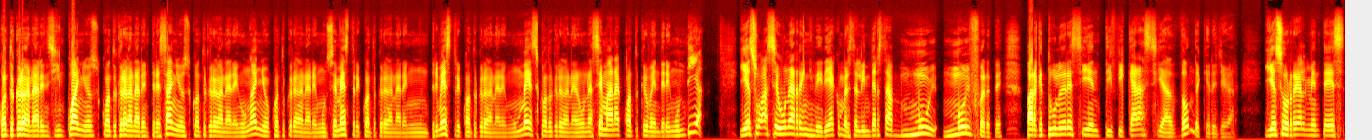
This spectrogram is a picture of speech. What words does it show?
¿Cuánto quiero ganar en cinco años? ¿Cuánto quiero ganar en tres años? ¿Cuánto quiero ganar en un año? ¿Cuánto quiero ganar en un semestre? ¿Cuánto quiero ganar en un trimestre? ¿Cuánto quiero ganar en un mes? ¿Cuánto quiero ganar en una semana? ¿Cuánto quiero vender en un día? Y eso hace una reingeniería comercial inversa muy, muy fuerte para que tú logres identificar hacia dónde quieres llegar. Y eso realmente es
